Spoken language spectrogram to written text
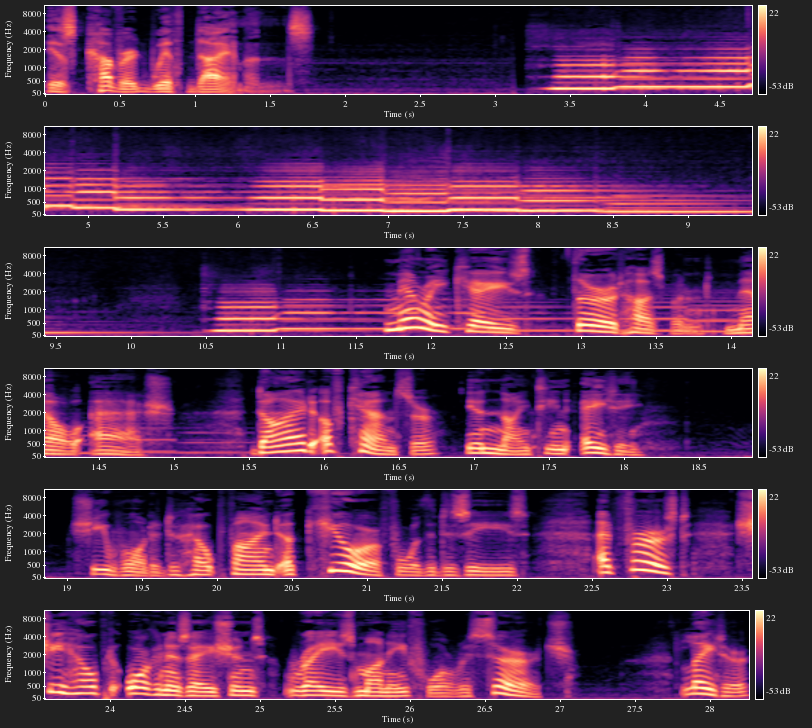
is covered with diamonds. Mary Kay's third husband, Mel Ash, died of cancer in 1980. She wanted to help find a cure for the disease. At first, she helped organizations raise money for research. Later,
